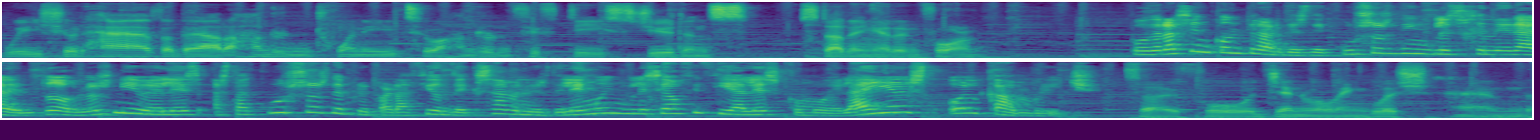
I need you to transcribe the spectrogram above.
we should have about 120 to 150 students studying at Inforum. Podrás encontrar desde cursos de inglés general en todos los niveles hasta cursos de preparación de exámenes de lengua inglesa oficiales como el IELTS o el Cambridge. So for general English and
